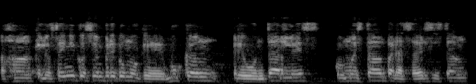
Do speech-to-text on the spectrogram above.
ajá, que los técnicos siempre como que buscan preguntarles cómo estaban para saber si están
